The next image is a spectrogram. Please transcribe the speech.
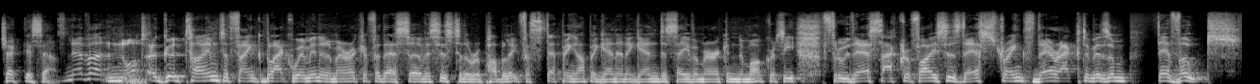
Check this out. It's never not a good time to thank black women in America for their services to the Republic, for stepping up again and again to save American democracy through their sacrifices, their strength, their activism, their votes.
